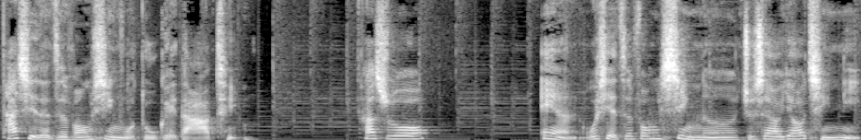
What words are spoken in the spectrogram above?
他写的这封信，我读给大家听。他说：“Ann，我写这封信呢，就是要邀请你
